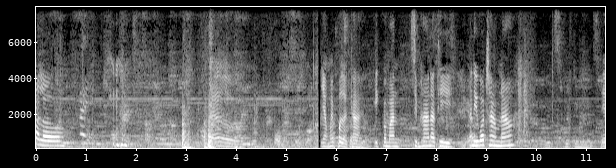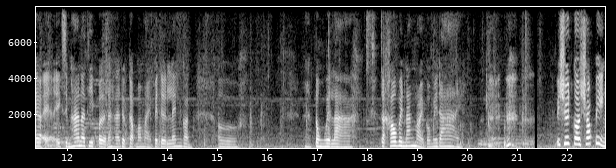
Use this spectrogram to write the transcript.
ฮัลโหลยังไม่เปิดค่ะ อีกประมาณ 15 นาที อันนี้ what time now It's 15 minutes. เดี๋ยวอีก 15 นาทีเปิดนะคะ เดี๋ยวกลับมาใหม่ไปเดินเล่นก่อน เออ ตรงเวลา จะเข้าไปนั่งหน่อยก็ไม่ได้ we should go shopping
